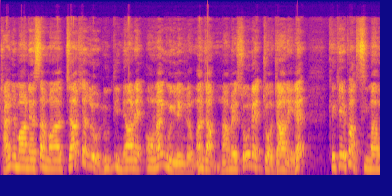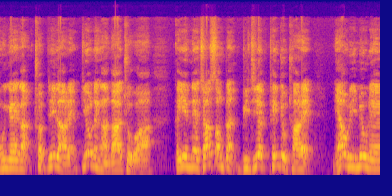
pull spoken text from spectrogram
ထိုင်းမြန်မာနယ်စပ်မှာကြားဖြတ်လို့လူသိများတဲ့ online ငွေလိမ်လုပ်ငန်းကြောင့်နာမည်ဆိုးနဲ့ကြော်ကြားနေတဲ့ KK Park စီမံဝင်းကလေးကထွက်ပြေးလာတဲ့တရုတ်နိုင်ငံသားအချို့ဟာကရင်နယ်ခြားဆောင်တပ် BGF ထိန်းချုပ်ထားတဲ့မြောက်ရီမြို့နယ်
